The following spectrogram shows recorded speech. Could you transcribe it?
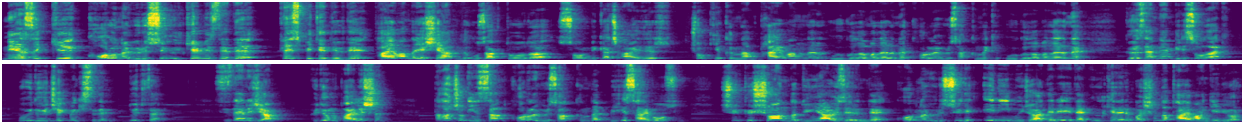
Ne yazık ki koronavirüsü ülkemizde de tespit edildi. Tayvan'da yaşayan ve uzak doğuda son birkaç aydır çok yakından Tayvanlıların uygulamalarını, koronavirüs hakkındaki uygulamalarını gözlemleyen birisi olarak bu videoyu çekmek istedim. Lütfen sizden ricam videomu paylaşın. Daha çok insan koronavirüs hakkında bilgi sahibi olsun. Çünkü şu anda dünya üzerinde koronavirüsüyle en iyi mücadele eden ülkelerin başında Tayvan geliyor.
